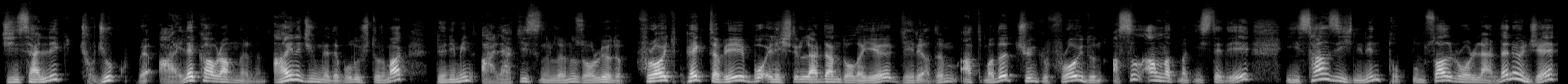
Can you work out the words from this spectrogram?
Cinsellik, çocuk ve aile kavramlarının aynı cümlede buluşturmak dönemin ahlaki sınırlarını zorluyordu. Freud pek tabii bu eleştirilerden dolayı geri adım atmadı. Çünkü Freud'un asıl anlatmak istediği insan zihninin toplumsal rollerden önce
